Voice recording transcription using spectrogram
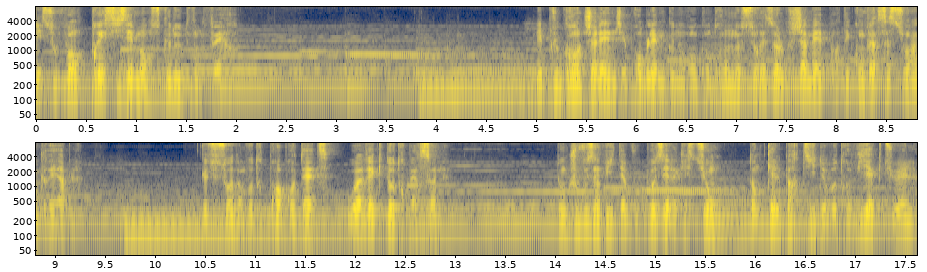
est souvent précisément ce que nous devons faire. Les plus grands challenges et problèmes que nous rencontrons ne se résolvent jamais par des conversations agréables. Que ce soit dans votre propre tête ou avec d'autres personnes. Donc je vous invite à vous poser la question, dans quelle partie de votre vie actuelle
